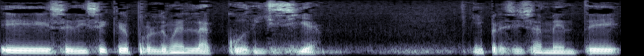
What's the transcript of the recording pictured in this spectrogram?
eh, se dice que el problema es la codicia. Y precisamente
